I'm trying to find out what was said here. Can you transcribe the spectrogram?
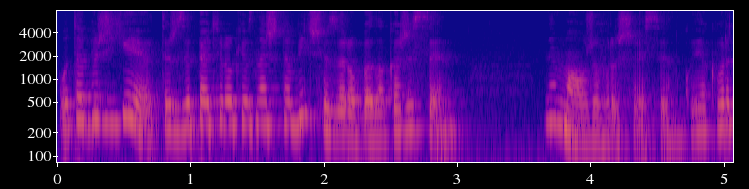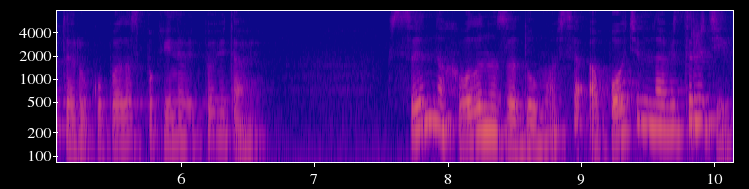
У тебе ж є, ти ж за п'ять років значно більше заробила, каже син. Нема уже грошей, синку, я квартиру купила, спокійно відповідаю. Син на хвилину задумався, а потім навіть зрадів.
